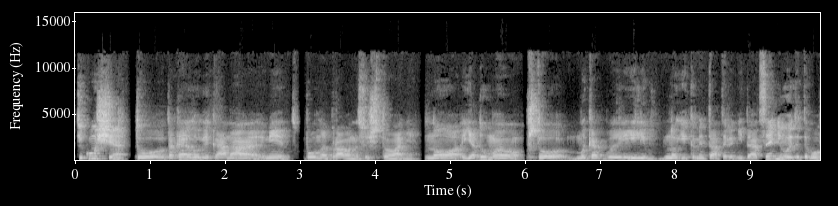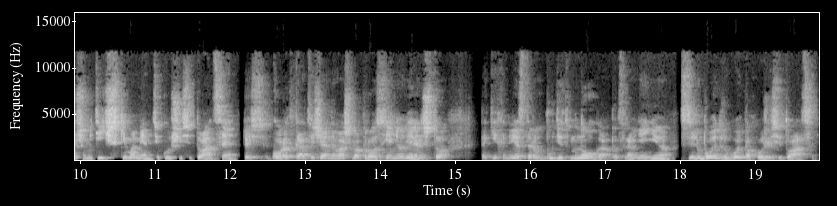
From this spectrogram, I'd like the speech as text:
текущая, то такая логика, она имеет полное право на существование. Но я думаю, что мы как бы, или многие комментаторы недооценивают, это, в общем, этический момент текущей ситуации. То есть, коротко отвечая на ваш вопрос, я не уверен, что таких инвесторов будет много по сравнению с любой другой похожей ситуацией.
